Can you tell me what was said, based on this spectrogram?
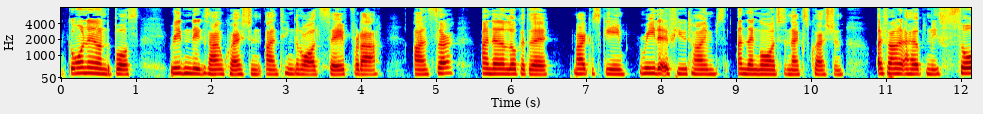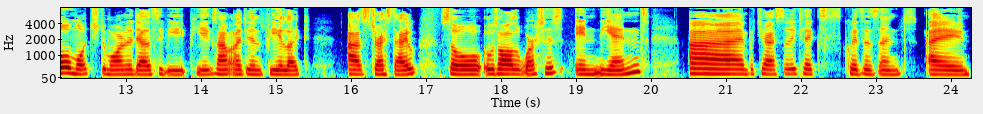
going in on the bus reading the exam question and thinking what to say for that answer, and then I look at the marking scheme, read it a few times, and then go on to the next question. I found it helped me so much the morning of the LCVP exam, and I didn't feel like as stressed out. So it was all worth it in the end. Um, but yeah, StudyClix quizzes and um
